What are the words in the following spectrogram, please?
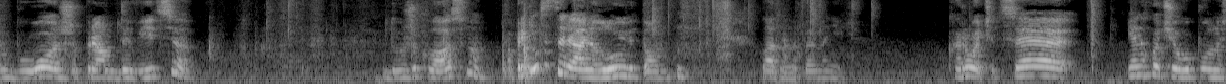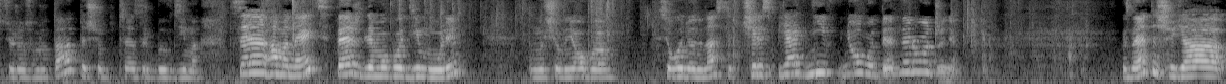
Боже, прям дивіться. Дуже класно. А прикиньте, це реально Луї Вітон. Ладно, напевно, ні. Коротше, це. Я не хочу його повністю розгортати, щоб це зробив Діма. Це гаманець теж для мого Дімулі, тому що в нього сьогодні 11, через 5 днів в нього день народження. Знаєте, що я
